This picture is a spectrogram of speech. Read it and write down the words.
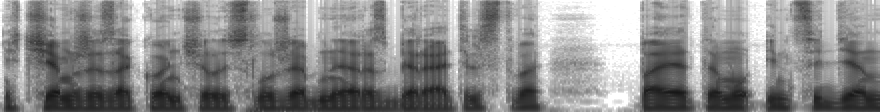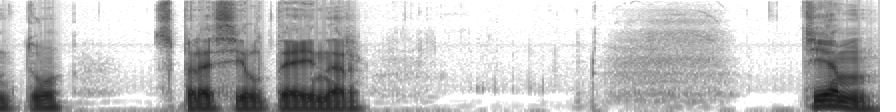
И чем же закончилось служебное разбирательство по этому инциденту? Спросил Тейнер. Тем,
